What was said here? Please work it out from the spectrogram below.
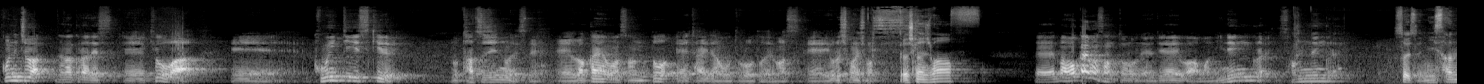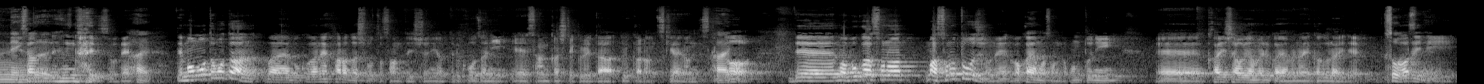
こんにちは長倉です、えー今日は、えーコミュニティスキルの達人のですね、えー和歌山さんと、えー対談を取ろうと思います、えーよろしくお願いします。よろしくお願いします。えーまあ、和歌山さんとの、ね、出会いは、まあ、2年ぐらい3年ぐらいそうですね、2、3年ぐら3いです。年ぐらいですよね、はい。でもともとは、まあ、僕がね原田翔太さんと一緒にやってる講座に、えー参加してくれたというからの付き合いなんですけど、はで、まあ、僕はその,、まあ、その当時のね和歌山さんと本当に、えー会社を辞めるか辞めないかぐらいでそうですね。ある意味、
